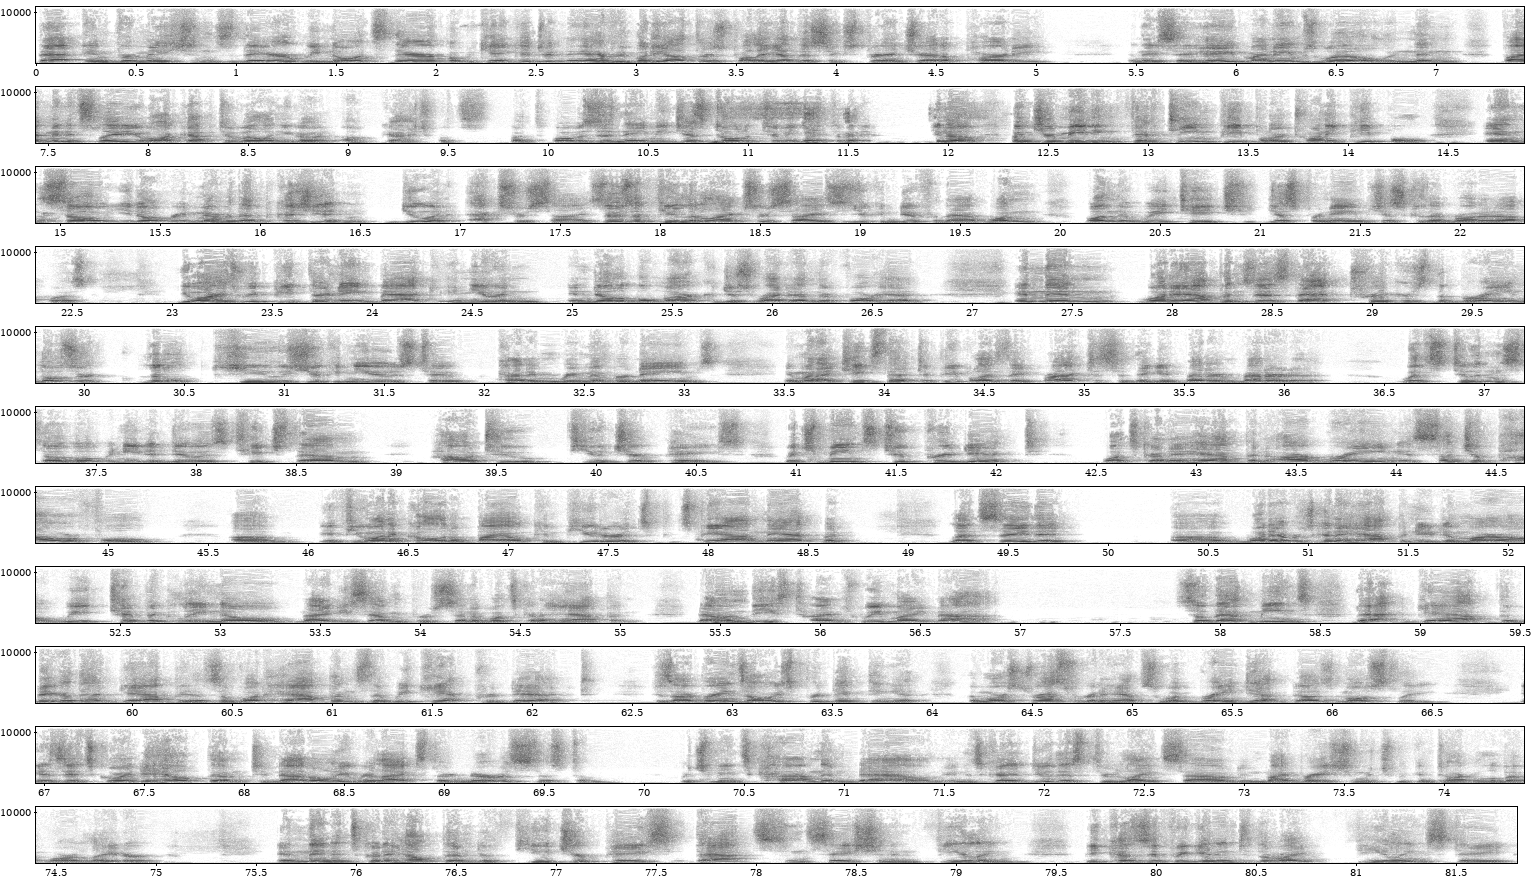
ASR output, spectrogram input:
That information's there we know it's there but we can't get to it. And everybody out there's probably had this experience. You're at a party and they say hey my name's will. And then five minutes later you walk up to will and you're going oh gosh what's what, what was his name? He just told it to me just a minute you know, but you're meeting 15 people or 20 people. And so you don't remember them because you didn't do an exercise. There's a few little exercises you can do for that. One, one that we teach just for names, just because I brought it up was you always repeat their name back and you in indelible marker, just write it on their forehead. And then what happens is that triggers the brain. Those are little cues you can use to kind of remember names. And when I teach that to people as they practice it, they get better and better at it. With students though, what we need to do is teach them how to future pace, which means to predict what's going to happen. Our brain is such a powerful, um, if you want to call it a biocomputer, it's, it's beyond that. But let's say that uh, whatever's going to happen to you tomorrow, we typically know 97% of what's going to happen. Now, in these times, we might not. So that means that gap, the bigger that gap is of what happens that we can't predict, because our brain's always predicting it, the more stress we're going to have. So what brain BrainTap does mostly is it's going to help them to not only relax their nervous system, which means calm them down, and it's going to do this through light, sound, and vibration, which we can talk a little bit more later. And then it's going to help them to future pace that sensation and feeling, because if we get into the right feeling state,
